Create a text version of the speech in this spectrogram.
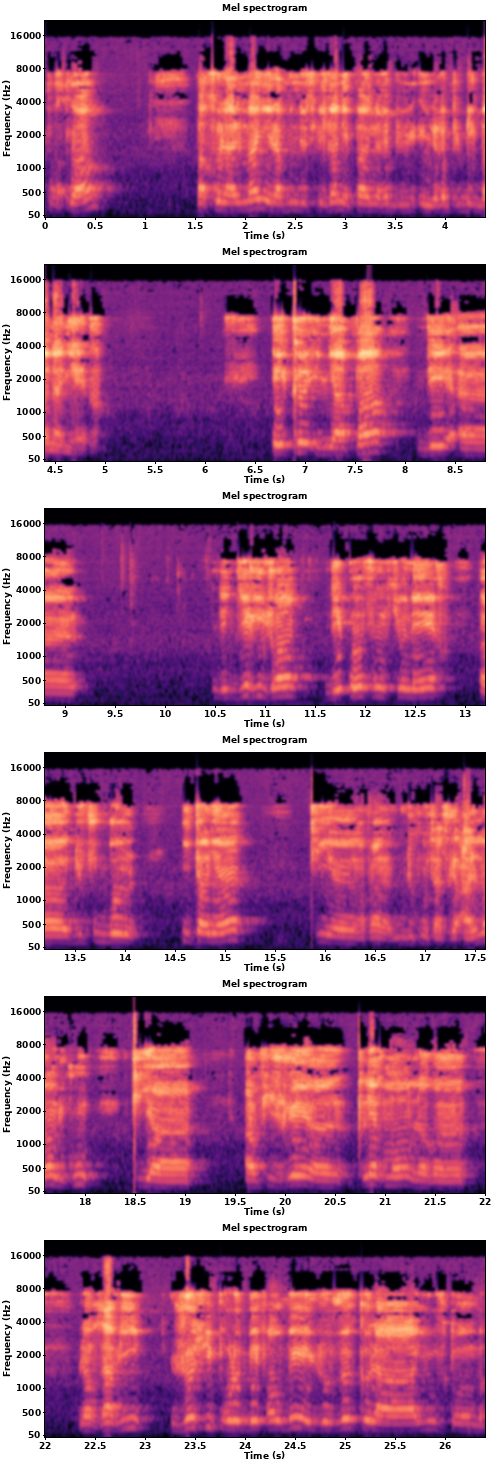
Pourquoi? Parce que l'Allemagne et la Bundesliga n'est pas une, république, bananière. Et qu'il n'y a pas des, euh, dirigeants, des hauts fonctionnaires euh, du football italien qui, enfin, du coup, ça serait allemand, du coup, qui afficheraient clairement leur leurs avis. Je suis pour le BVB et je veux que la Juve tombe,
